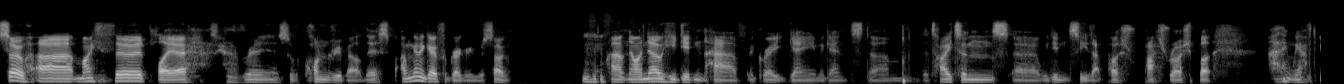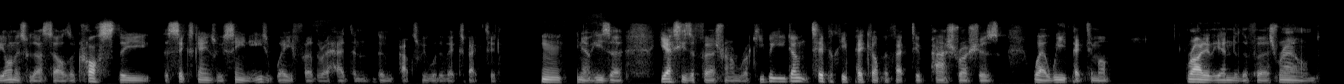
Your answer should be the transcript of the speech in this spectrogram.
So uh, my third player, I of really sort of quandary about this, but I'm going to go for Gregory Rousseau. Mm-hmm. Uh, now I know he didn't have a great game against um, the Titans. Uh, we didn't see that push pass rush, but I think we have to be honest with ourselves. Across the the six games we've seen, he's way further ahead than than perhaps we would have expected. Mm. You know, he's a yes, he's a first round rookie, but you don't typically pick up effective pass rushers where we picked him up right at the end of the first round.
